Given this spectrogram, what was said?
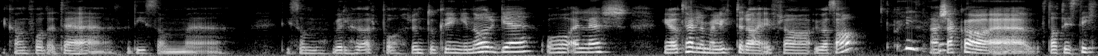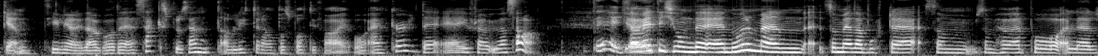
Vi kan få det til de som, de som vil høre på rundt omkring i Norge og ellers. Vi har til og med lyttere fra USA. Jeg sjekka eh, statistikken tidligere i dag, og det er 6% av lytterne på Spotify og Anchor det er fra USA. Det er Så jeg vet ikke om det er nordmenn som er der borte, som, som hører på, eller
